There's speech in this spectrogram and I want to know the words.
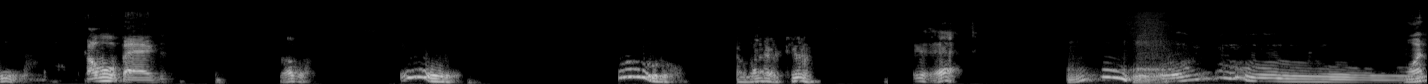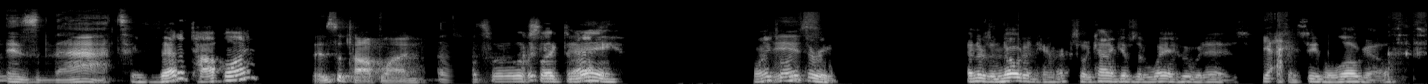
Ooh, Double bagged. double. Ooh. Ooh. A letter too. Look at that. Ooh. Ooh. What is that? Is that a top line? This is the top line. That's what it looks Look like to that. me. 2023. And there's a note in here, so it kind of gives it away who it is. Yeah. I can see the logo.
